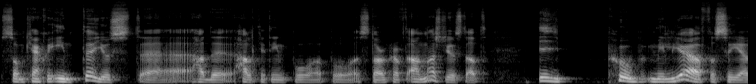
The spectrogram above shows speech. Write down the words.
som kanske inte just eh, hade halkat in på, på Starcraft annars just att i pubmiljö få se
